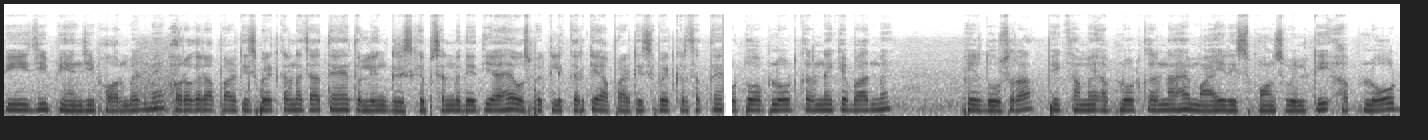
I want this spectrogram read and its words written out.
P G format में। और अगर आप पार्टिसिपेट करना चाहते हैं तो लिंक डिस्क्रिप्शन में दे दिया है। उस पर क्लिक करके आप पार्टिसिपेट कर सकते हैं। फ़ोटो अपलोड करने के बाद में फिर दूसरा पिक हमें अपलोड करना है। My responsibility upload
